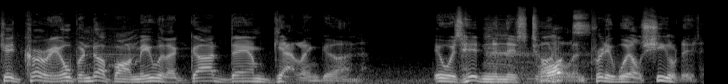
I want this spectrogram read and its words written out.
Kid Curry opened up on me with a goddamn Gatling gun. It was hidden in this tunnel What? and pretty well shielded.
